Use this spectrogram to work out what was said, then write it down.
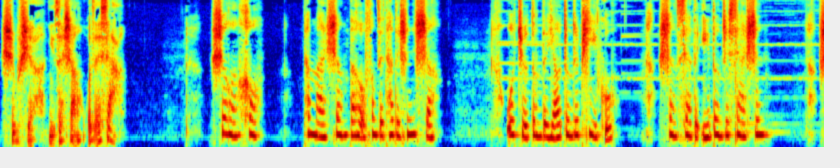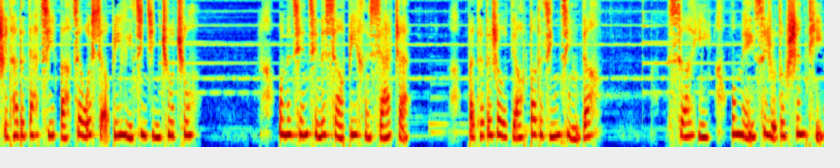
是不是？啊你在上，我在下。”说完后。他马上把我放在他的身上，我主动的摇动着屁股，上下的移动着下身，使他的大鸡巴在我小臂里进进出出。我那浅浅的小臂很狭窄，把他的肉屌包得紧紧的，所以我每一次蠕动身体，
